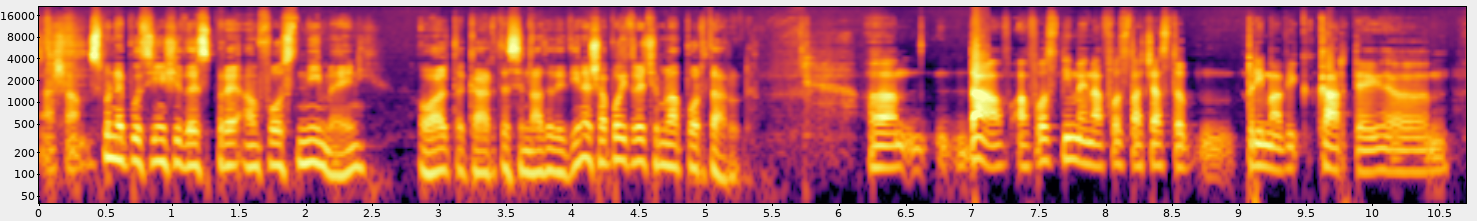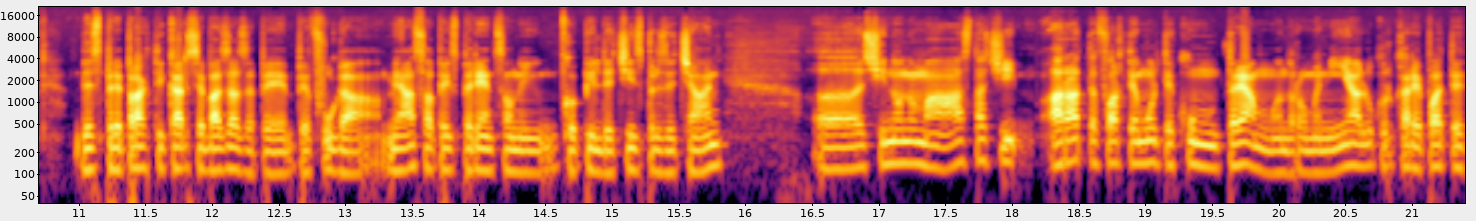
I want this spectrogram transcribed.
Așa. Spune puțin și despre Am fost nimeni, o altă carte semnată de tine și apoi trecem la Portarul. Uh, da, a fost nimeni, a fost această prima carte uh, despre practic care se bazează pe, pe fuga mea sau pe experiența unui copil de 15 ani uh, și nu numai asta, ci arată foarte multe cum trăiam în România, lucruri care poate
